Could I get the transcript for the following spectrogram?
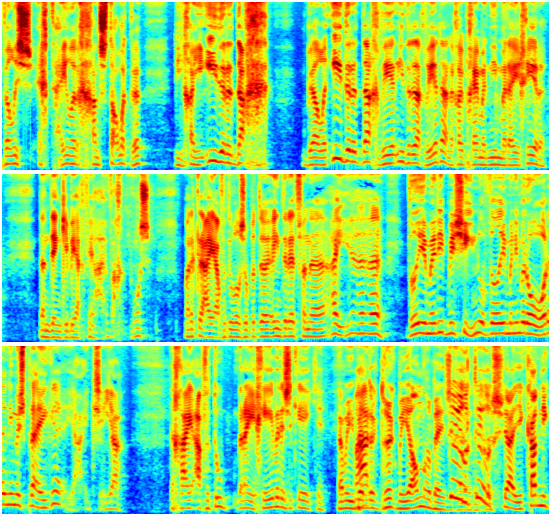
wel eens echt heel erg gaan stalken. Die ga je iedere dag bellen, iedere dag weer, iedere dag weer. Nou, dan ga je op een gegeven moment niet meer reageren. Dan denk je bij echt van, ja, wacht jongens. Maar dan krijg je af en toe wel eens op het eh, internet van... eh, hey, eh, wil je me niet meer zien of wil je me niet meer horen, niet meer spreken? Ja, ik zeg ja. Dan ga je af en toe reageren weer eens een keertje. ja, maar je bent ook druk met je andere bezig. Tuurlijk, tuurlijk. Dus ja, je kan niet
